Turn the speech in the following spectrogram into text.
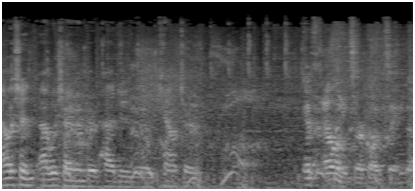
I wish I, I wish I remembered how to do the counter. It's L and circle at the same time.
